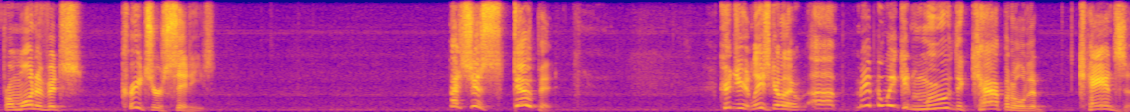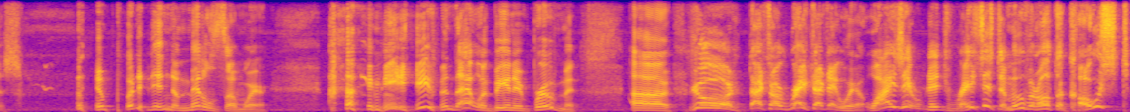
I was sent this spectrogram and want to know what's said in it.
from one of its creature cities. That's just stupid. Could you at least go there? Uh, maybe we can move the capital to Kansas and put it in the middle somewhere. I mean, even that would be an improvement. Uh, you're, that's a racist. Why is it it's racist to move it off the coast?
